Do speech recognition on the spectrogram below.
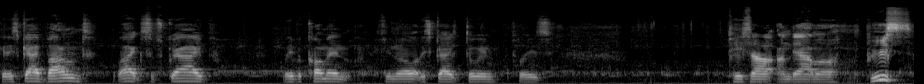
Get this guy banned. Like, subscribe, leave a comment. If you know what this guy's doing, please. Peace out, Andy Armo. Peace.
